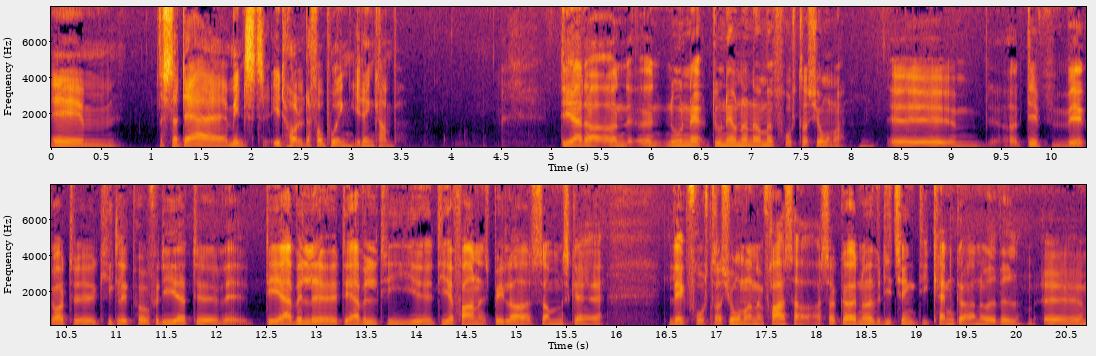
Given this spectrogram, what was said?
Øh, så der er mindst et hold, der får point i den kamp. Det er der, og øh, nu, du nævner noget med frustrationer, øh, og det vil jeg godt øh, kigge lidt på, fordi at, øh, det, er vel, øh, det er vel de, øh, de erfarne spillere, som skal lægge frustrationerne fra sig, og så gøre noget ved de ting, de kan gøre noget ved. Øh,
